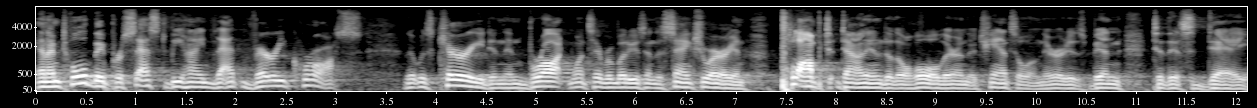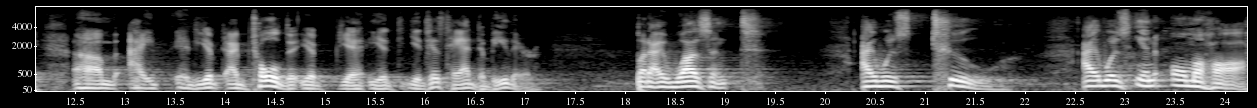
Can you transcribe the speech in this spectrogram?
And I'm told they processed behind that very cross that was carried and then brought once everybody was in the sanctuary and plopped down into the hole there in the chancel, and there it has been to this day. Um, I, you, I'm told that you, you, you, you just had to be there. But I wasn't. I was two. I was in Omaha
